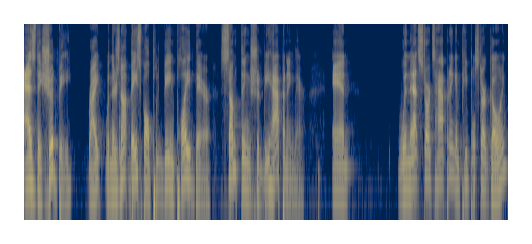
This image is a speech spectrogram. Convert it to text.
as they should be, right? When there's not baseball pl- being played there, something should be happening there. And when that starts happening and people start going,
